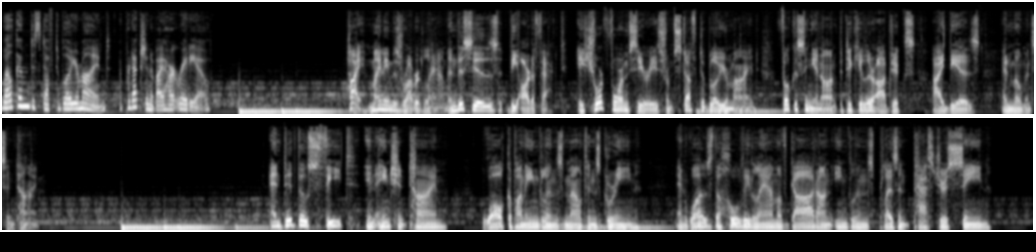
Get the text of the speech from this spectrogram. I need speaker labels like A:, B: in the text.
A: Welcome to Stuff to Blow Your Mind, a production of iHeartRadio.
B: Hi, my name is Robert Lamb, and this is The Artifact, a short form series from Stuff to Blow Your Mind, focusing in on particular objects, ideas, and moments in time. And did those feet in ancient time walk upon England's mountains green? And was the holy Lamb of God on England's pleasant pastures seen?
